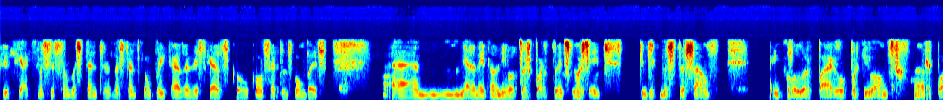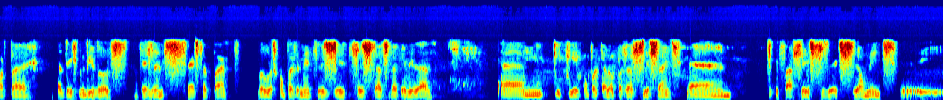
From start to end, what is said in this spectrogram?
que, há aqui uma situação bastante, bastante complicada, neste caso, com, com o setor dos bombeiros. Um, nomeadamente ao nível de transporte de doentes não urgentes. Temos aqui uma situação em que o valor pago por quilómetro reporta a 2012, 10 anos esta parte, valores completamente desajustados da realidade, um, e que é comportável para as associações um, que faça estes, estes aumentos e,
